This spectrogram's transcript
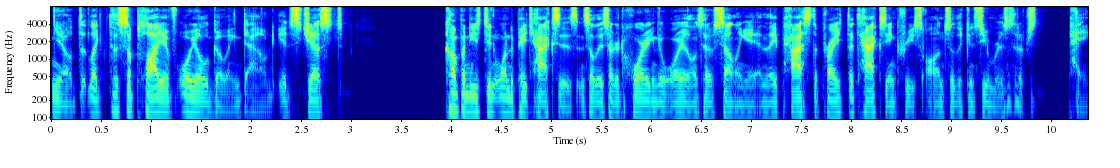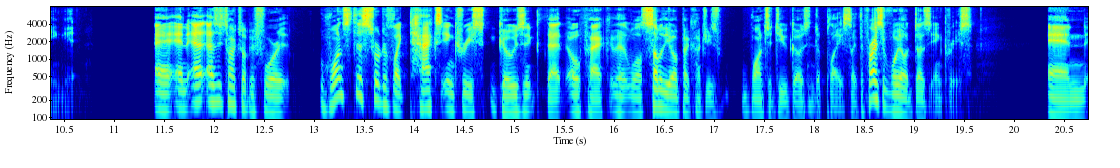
you know th- like the supply of oil going down. It's just companies didn't want to pay taxes, and so they started hoarding the oil instead of selling it, and they passed the price the tax increase on to the consumers instead of just paying it. And, and as we talked about before, once this sort of like tax increase goes in, that OPEC, that, well, some of the OPEC countries want to do goes into place, like the price of oil does increase, and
